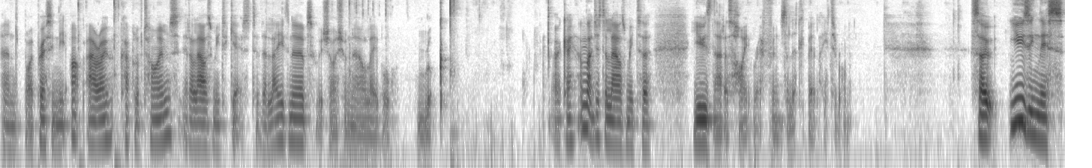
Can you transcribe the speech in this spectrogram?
And by pressing the up arrow a couple of times it allows me to get to the lathe NURBS, which I shall now label rook. Okay and that just allows me to use that as height reference a little bit later on. So using this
